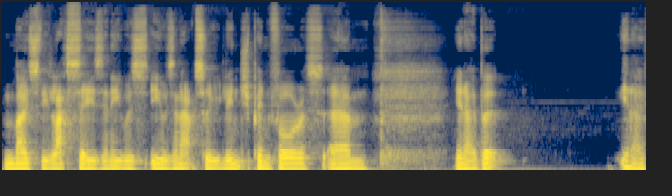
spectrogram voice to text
mostly last season. He was he was an absolute linchpin for us. Um, you know, but you know,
